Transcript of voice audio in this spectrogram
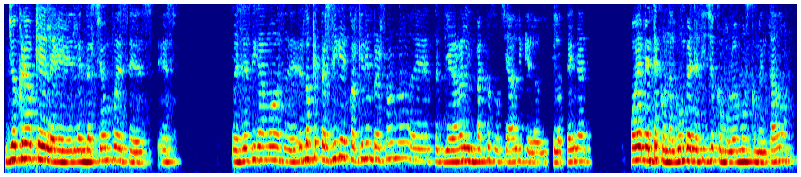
yo creo que le, la inversión pues es, es, pues es digamos, eh, es lo que persigue cualquier inversor, ¿no? Eh, pues llegar al impacto social y que lo, que lo tengan, obviamente con algún beneficio como lo hemos comentado.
